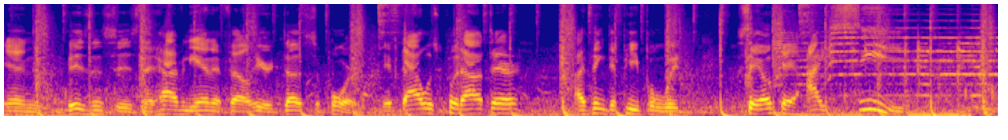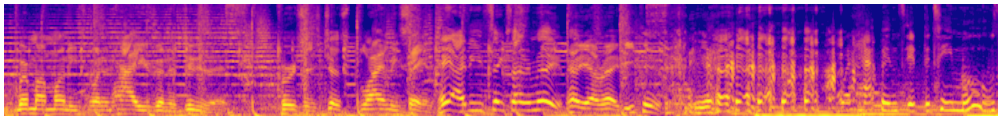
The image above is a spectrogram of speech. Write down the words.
and businesses that having the NFL here does support. If that was put out there, I think that people would say, okay, I see where my money's going and how you're going to do this. Versus just blindly saying, hey, I need 600 million. Oh, yeah, right, me too. What happens if the team moves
